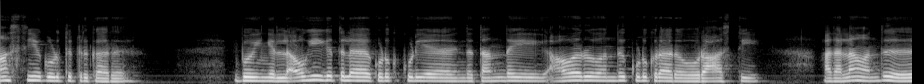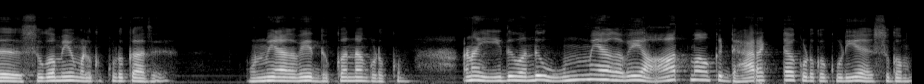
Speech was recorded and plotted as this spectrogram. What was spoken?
ஆஸ்தியை கொடுத்துட்ருக்காரு இப்போது இங்கே லௌகீகத்தில் கொடுக்கக்கூடிய இந்த தந்தை அவர் வந்து கொடுக்குறாரு ஒரு ஆஸ்தி. அதெல்லாம் வந்து சுகமே உங்களுக்கு கொடுக்காது. உண்மையாகவே துக்கம்தான் கொடுக்கும். ஆனால் இது வந்து உண்மையாகவே ஆத்மாவுக்கு டைரெக்டாக கொடுக்கக்கூடிய சுகம்.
